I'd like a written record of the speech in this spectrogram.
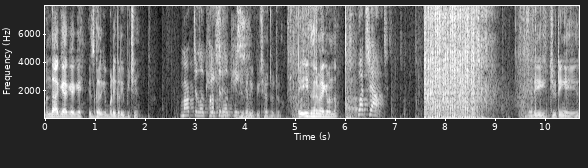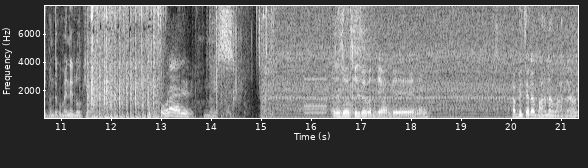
बंदा आगे आगे आगे। इस घर के बड़े घर के पीछे। Marked a location. इस घर के पीछे हटो हटो ए इस घर में आगे बंदा। Watch out! मेरी चीटिंग है इस बंदे को मैंने लो किया। हो रहा है यार नाइस अरे दो किल पे बंदे होंगे नहीं? अब बेचारा बहाना मार रहा है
